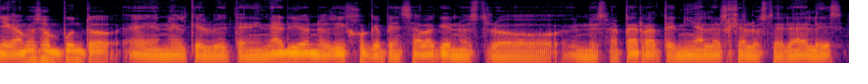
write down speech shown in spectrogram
Llegamos a un punto en el que el veterinario nos dijo que pensaba que nuestro, nuestra perra tenía alergia a los cereales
